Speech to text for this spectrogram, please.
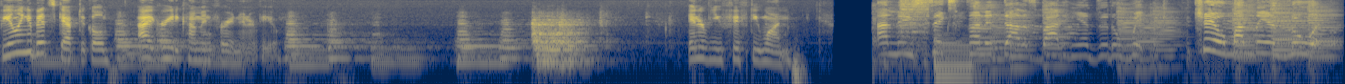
Feeling a bit skeptical, I agree to come in for an interview. Interview 51. I need six hundred dollars by the end of the week. Kill my landlord.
